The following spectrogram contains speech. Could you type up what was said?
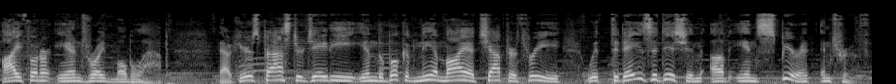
iPhone or Android mobile app. Now here's Pastor JD in the book of Nehemiah chapter 3 with today's edition of In Spirit and Truth.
